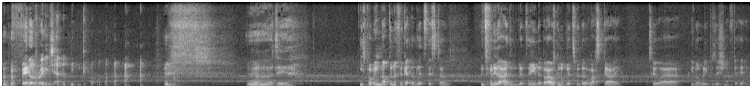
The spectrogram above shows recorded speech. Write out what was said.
Failed regen, Nico. oh dear. He's probably not going to forget the blitz this turn. It's funny that I didn't blitz either, but I was going to blitz with the last guy to, uh, you know, reposition after hitting.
